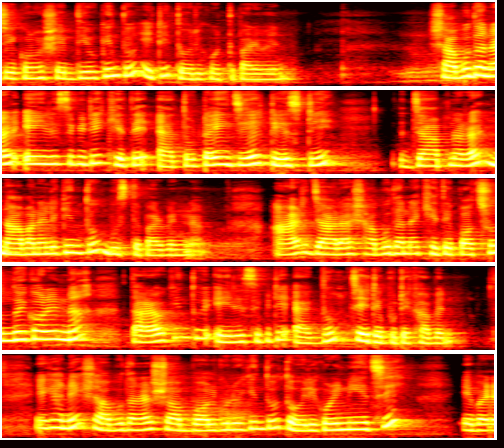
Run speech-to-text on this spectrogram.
যে কোনো শেপ দিয়েও কিন্তু এটি তৈরি করতে পারবেন। সাবুদানার এই রেসিপিটি খেতে এতটাই যে টেস্টি যা আপনারা না বানালে কিন্তু বুঝতে পারবেন না। আর যারা সাবুদানা খেতে পছন্দই করেন না, তারাও কিন্তু এই রেসিপিটি একদম চেটে পুটে খাবেন। এখানে সাবুদানার সব বলগুলো কিন্তু তৈরি করে নিয়েছি। এবার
